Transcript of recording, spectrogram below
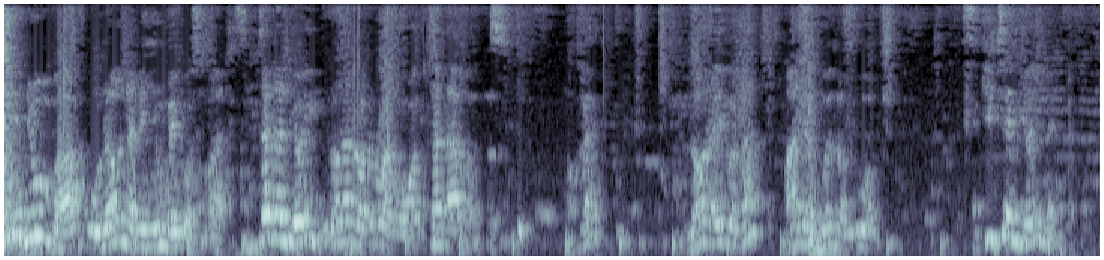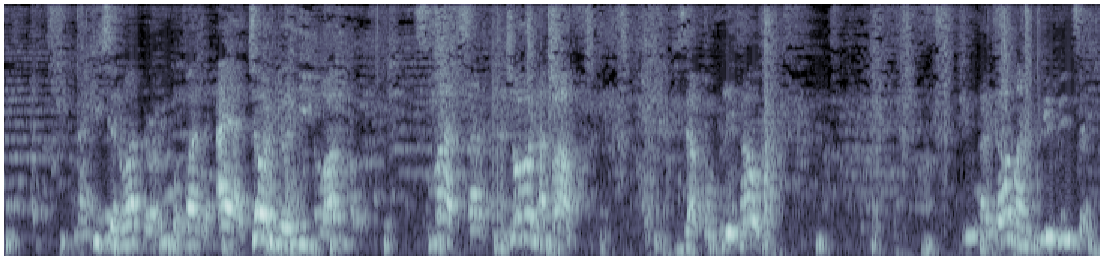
Hii nyumba unaona ni nyumba iko smart. Kitanda ndio hii. Unaona watoto wako kwa kitanda hapa. Okay? Unaona iko na mahali ya kuweka nguo. Kitchen ndio ile. Na kitchen wardrobe iko pale. Aya choo ndio hii hapa. Smart sana. Choo na bath. It's a complete house. You can come and live inside.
